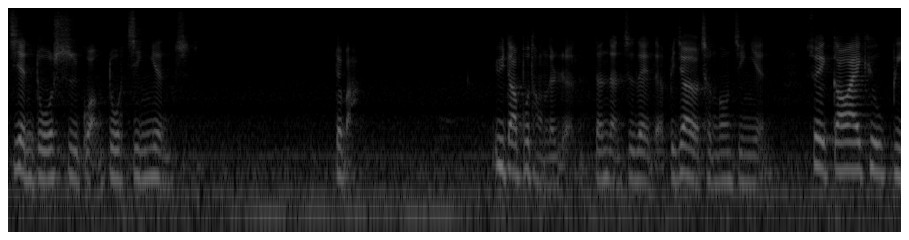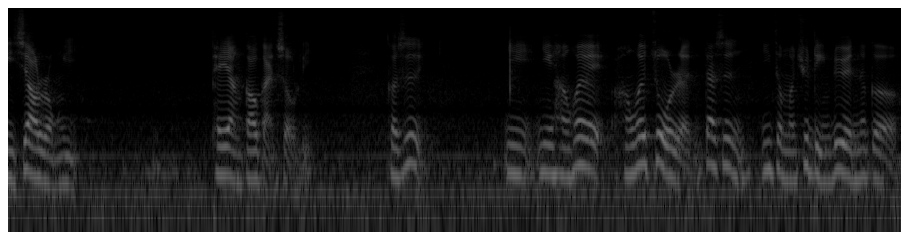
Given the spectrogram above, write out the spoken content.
见多识广，多经验值，对吧？遇到不同的人等等之类的，比较有成功经验，所以高 IQ 比较容易培养高感受力。可是你你很会很会做人，但是你怎么去领略那个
